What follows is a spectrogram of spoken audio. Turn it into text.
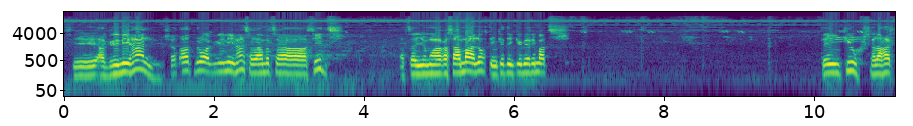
Si Agrinihan. Shout out bro Agrinihan. Salamat sa seeds. At sa inyong mga kasama no. Thank you, thank you very much. Thank you sa lahat.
